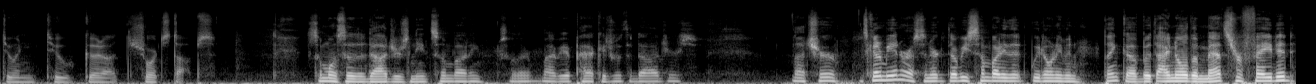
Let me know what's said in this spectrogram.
doing too good at shortstops. Someone said the Dodgers need somebody, so there might be a package with the Dodgers. Not sure. It's going to be interesting. There, will be somebody that we don't even think of, but I know the Mets are faded,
